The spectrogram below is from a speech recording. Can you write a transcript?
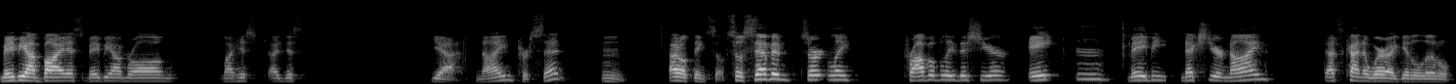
Maybe I'm biased, maybe I'm wrong. My history I just yeah, 9%? Mm, I don't think so. So 7 certainly probably this year. 8 mm, maybe next year 9. That's kind of where I get a little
